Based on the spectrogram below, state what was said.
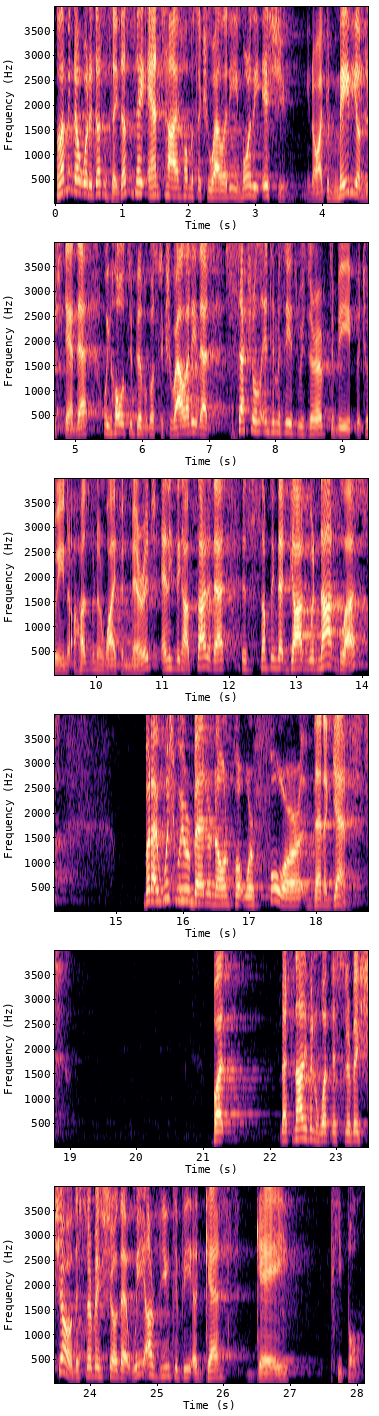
let me know what it doesn't say. It doesn't say anti homosexuality, more the issue. You know, I could maybe understand that. We hold to biblical sexuality that sexual intimacy is reserved to be between a husband and wife in marriage. Anything outside of that is something that God would not bless. But I wish we were better known for what we're for than against. But that's not even what this survey showed. This survey showed that we are viewed to be against gay people.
